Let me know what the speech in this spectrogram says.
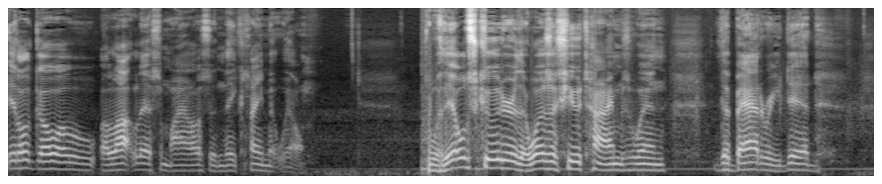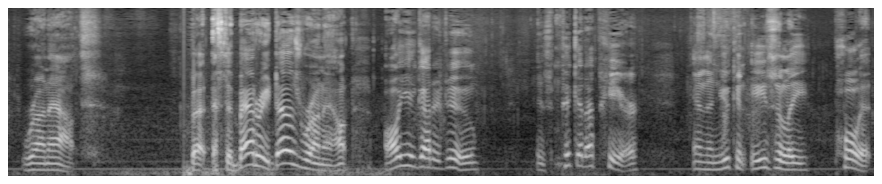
it'll go a, lot less miles than they claim it will. With the old scooter, there was a few times when the battery did run out. But if the battery does run out, all you got to do is pick it up here and then you can easily pull it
